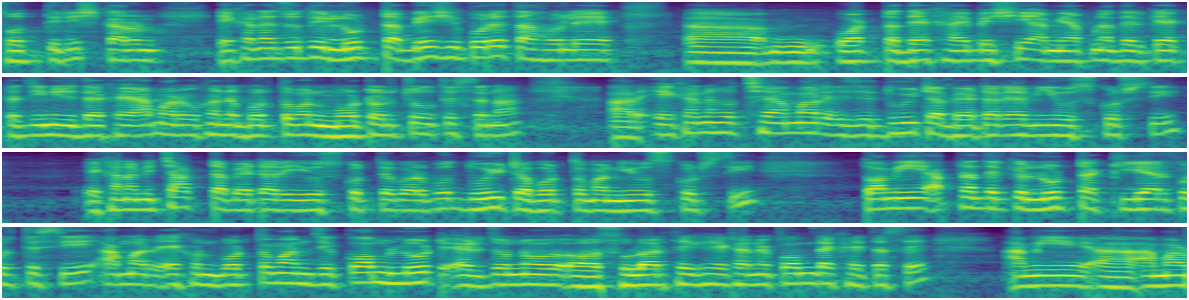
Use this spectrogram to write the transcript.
ছত্রিশ। কারণ এখানে যদি লুটটা বেশি পড়ে তাহলে ওয়াটটা দেখায় বেশি। আমি আপনাদেরকে একটা জিনিস দেখাই। আমার ওখানে বর্তমান মোটর চলতেছে না। আর এখানে হচ্ছে আমার এই যে দুইটা ব্যাটারি আমি ইউজ করছি। এখানে আমি চারটা ব্যাটারি ইউজ করতে পারব। দুইটা বর্তমান ইউজ করছি। তো আমি আপনাদেরকে লোডটা ক্লিয়ার করতেছি। আমার এখন বর্তমান যে কম লোড এর জন্য সোলার থেকে এখানে কম দেখাইতেছে। আমি আমার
